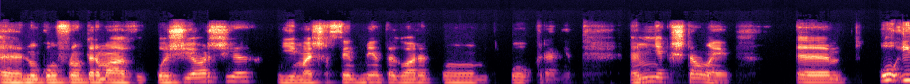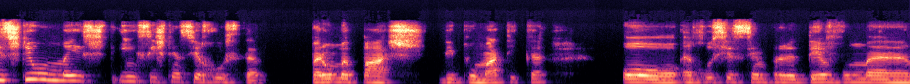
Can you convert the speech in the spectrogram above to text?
uh, num confronto armado com a Geórgia e mais recentemente agora com, com a Ucrânia. A minha questão é: uh, existiu uma insistência russa para uma paz diplomática ou a Rússia sempre teve uma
